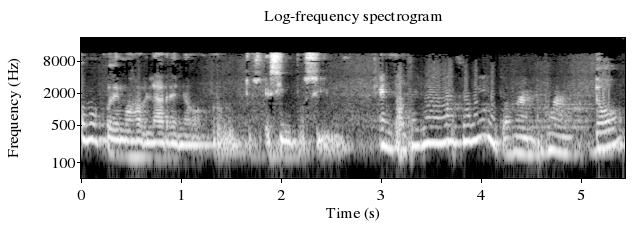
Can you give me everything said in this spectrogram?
¿cómo podemos hablar de nuevos productos? Es imposible. Entonces no hay lanzamientos, Juan. No,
